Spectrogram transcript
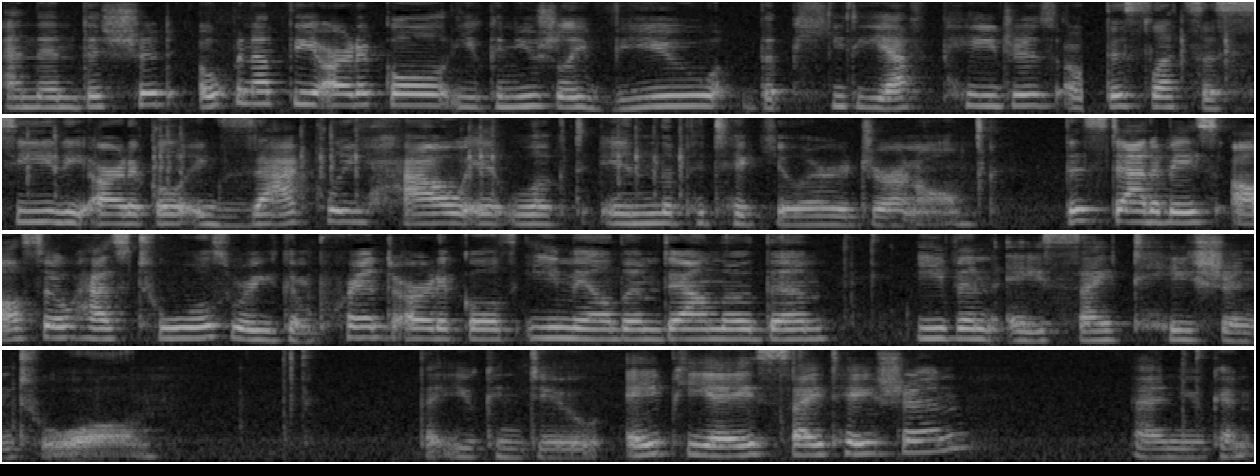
And then this should open up the article. You can usually view the PDF pages. This lets us see the article exactly how it looked in the particular journal. This database also has tools where you can print articles, email them, download them, even a citation tool that you can do APA citation and you can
